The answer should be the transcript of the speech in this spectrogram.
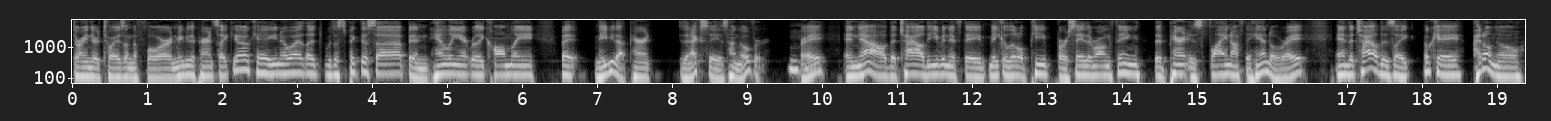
throwing their toys on the floor. And maybe the parent's like, yeah, okay, you know what, Let, let's pick this up and handling it really calmly. But maybe that parent the next day is hungover, mm-hmm. right? And now the child, even if they make a little peep or say the wrong thing, the parent is flying off the handle, right? And the child is like, okay, I don't know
